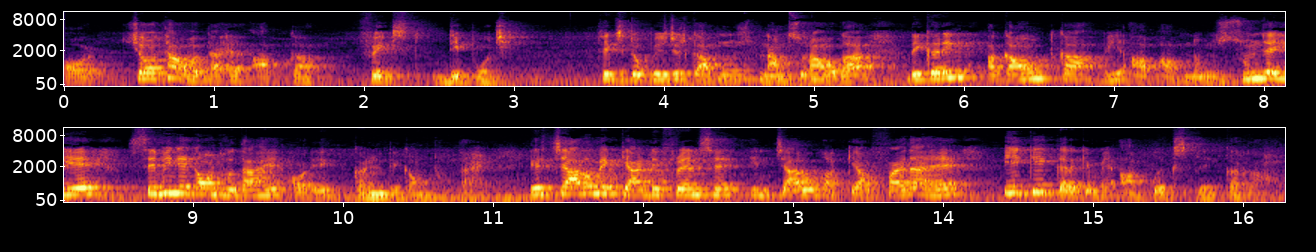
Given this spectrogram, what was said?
और चौथा होता है आपका फिक्स्ड डिपॉजिट फिक्स डिपोजिट का आपने नाम सुना होगा। रिकरिंग अकाउंट का भी आप आप नाम सुन जाइए। सेविंग अकाउंट होता है और एक करेंट अकाउंट होता है। इस चारों में क्या डिफरेंस है? इन चारों का क्या फ़ायदा है? एक एक करके मैं आपको एक्सप्लेन कर रहा हूँ।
